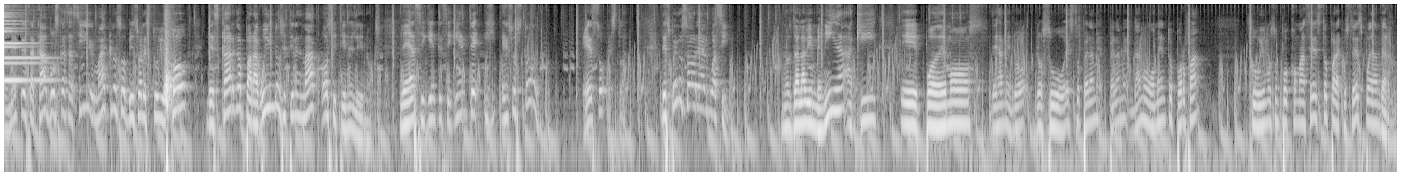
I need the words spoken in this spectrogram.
Te metes acá, buscas así Microsoft Visual Studio Code, descarga para Windows si tienes Mac o si tienes Linux. Lea siguiente, siguiente y eso es todo. Eso es todo. Después nos abre algo así. Nos da la bienvenida. Aquí eh, podemos. Déjame, yo, yo subo esto. Espérame, espérame. Dame un momento, porfa. Subimos un poco más esto para que ustedes puedan verlo.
